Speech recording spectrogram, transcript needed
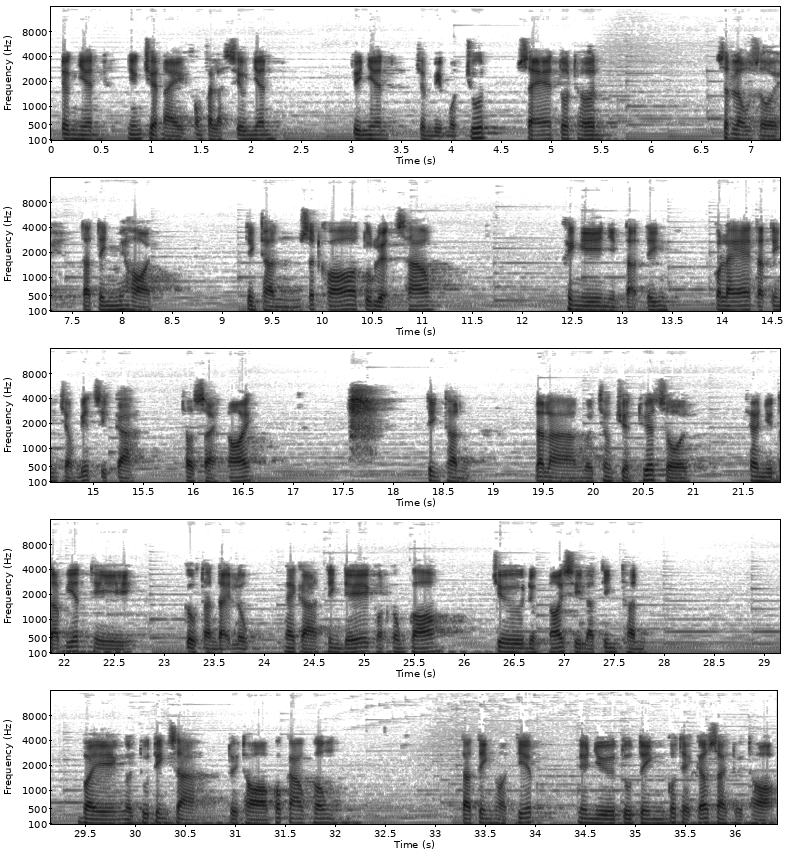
Đương nhiên những chuyện này không phải là siêu nhân. Tuy nhiên chuẩn bị một chút sẽ tốt hơn. Rất lâu rồi Tà tinh mới hỏi. Tinh thần rất khó tu luyện sao? Khinh nghi nhìn tạ tinh, Có lẽ tạ tinh chẳng biết gì cả, Thở dài nói. Tinh thần, đã là người trong truyền thuyết rồi. Theo như ta biết thì Cửu thần đại lục, Ngay cả tinh đế còn không có, Chứ đừng nói gì là tinh thần. Vậy người tu tinh giả Tuổi thọ có cao không? Ta tinh hỏi tiếp. Nếu như tu tinh có thể kéo dài tuổi thọ,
